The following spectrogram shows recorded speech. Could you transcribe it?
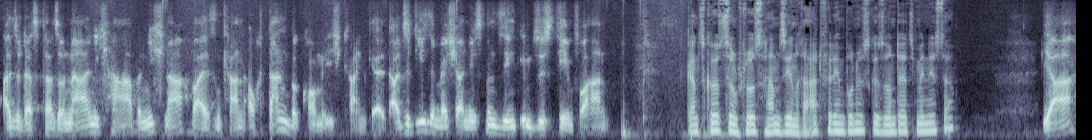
also das Personal nicht habe, nicht nachweisen kann, auch dann bekomme ich kein Geld. Also diese Mechanismen sind im System vorhanden. Ganz kurz zum Schluss, haben Sie einen Rat für den Bundesgesundheitsminister? Ja,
